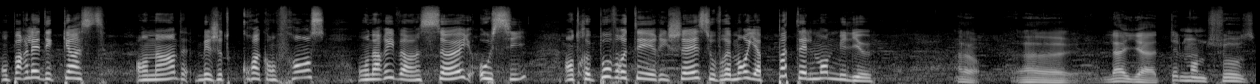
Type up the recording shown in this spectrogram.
On parlait des castes en Inde, mais je crois qu'en France, on arrive à un seuil aussi entre pauvreté et richesse où vraiment il n'y a pas tellement de milieu. Alors, là, il y a tellement de choses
